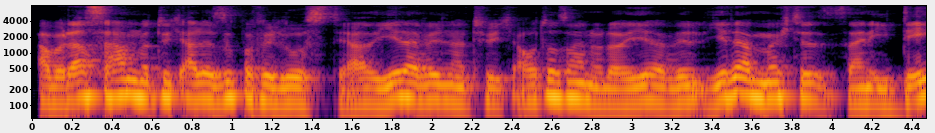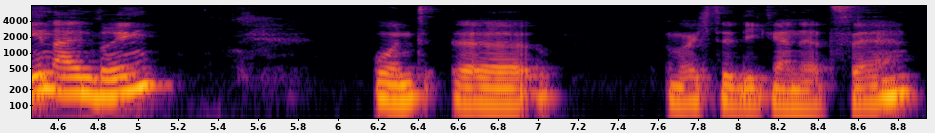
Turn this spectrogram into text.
aber das haben natürlich alle super viel Lust. Ja, jeder will natürlich Autor sein oder jeder will, jeder möchte seine Ideen einbringen und äh, möchte die gerne erzählen.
